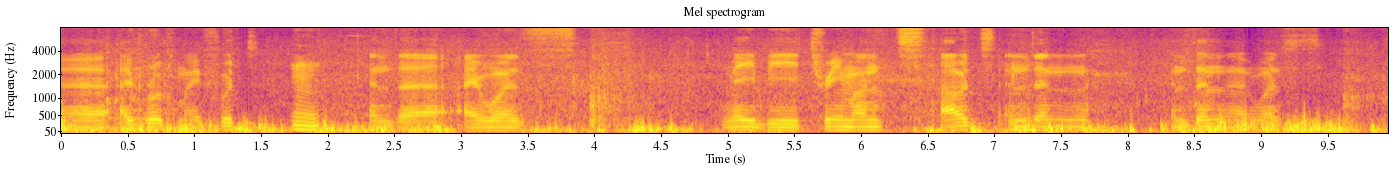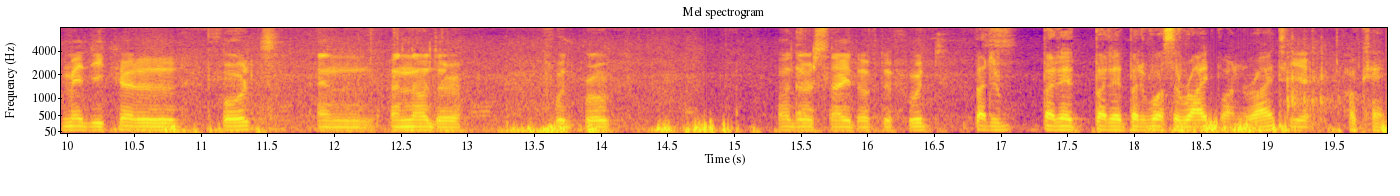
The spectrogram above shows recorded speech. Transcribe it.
Uh, I broke my foot, Mm. and uh, I was maybe three months out, and then and then was medical fault, and another foot broke, other side of the foot. But it, but it, but it, but it was the right one, right? Yeah. Okay.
